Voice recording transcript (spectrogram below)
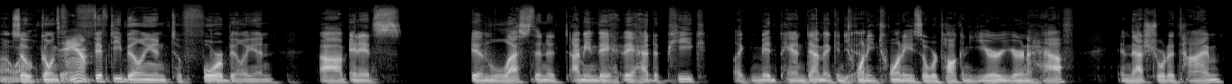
oh, wow. So going Damn. from 50 billion to 4 billion. Um, and it's in less than a, I mean, they, they had to peak like mid pandemic in Yeah. 2020. So we're talking year, year and a half. In that short of time,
